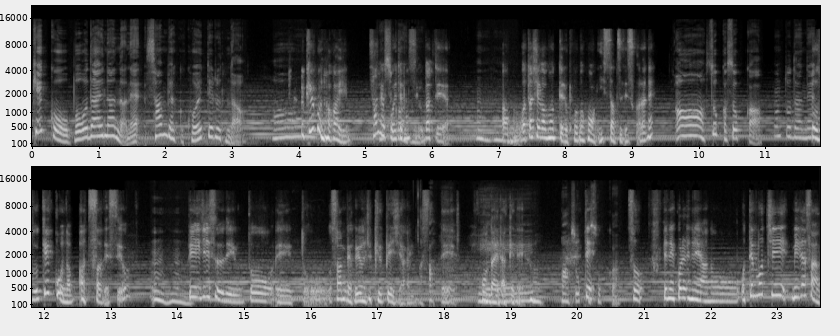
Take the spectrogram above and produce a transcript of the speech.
結構膨大なんだね。三百超えてるんだ。あー結構長いよ。300超えてますよ。だって、うんうんあの、私が持ってるこの本一冊ですからね。あー、そっかそっか。本当だねそう。そう、結構な厚さですよ。うんうん。ページ数で言うと、えっ、と、349ページありますので、本題だけで。うんあ、そっかでそっか。そう。でね、これね、あの、お手持ち、皆さん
